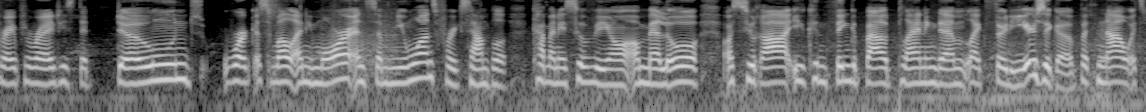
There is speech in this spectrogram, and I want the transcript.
grape varieties that don't work as well anymore, and some new ones, for example, Cabernet Sauvignon or Merlot or Syrah, you can think about planting them like 30 years ago, but now it's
